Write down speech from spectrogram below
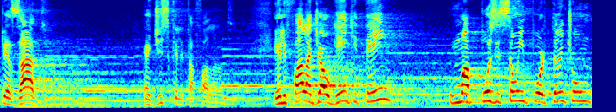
pesado. É disso que ele está falando. Ele fala de alguém que tem uma posição importante ou um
